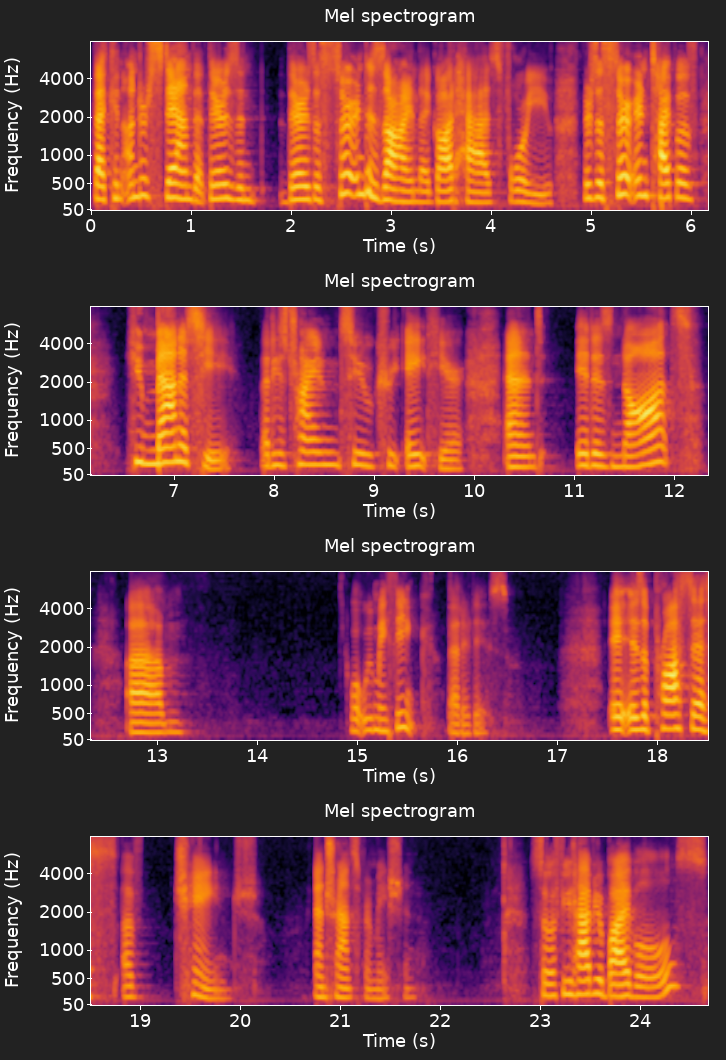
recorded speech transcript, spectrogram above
that can understand that there's, an, there's a certain design that God has for you, there's a certain type of humanity that He's trying to create here. And it is not um, what we may think that it is. It is a process of change and transformation. So if you have your Bibles,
